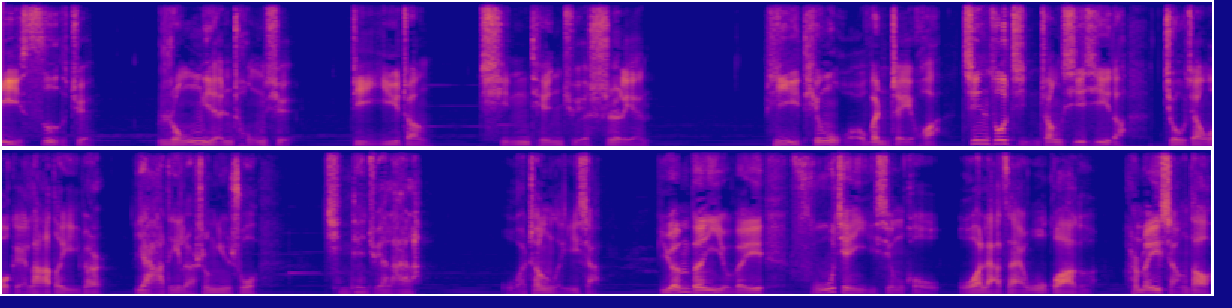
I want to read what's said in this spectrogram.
第四卷，容颜重雪，第一章，秦天绝失联。一听我问这话，金锁紧张兮兮的，就将我给拉到一边，压低了声音说：“秦天绝来了。”我怔了一下，原本以为福建一行后我俩再无瓜葛，而没想到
